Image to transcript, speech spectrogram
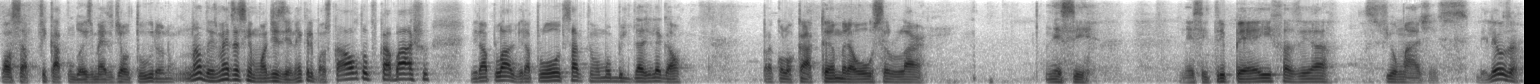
possa ficar com dois metros de altura. Não, não dois metros assim, pode dizer, né? Que ele possa ficar alto ou ficar baixo, virar para o lado, virar para o outro, sabe? Tem uma mobilidade legal para colocar a câmera ou o celular nesse, nesse tripé e fazer as filmagens, beleza?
